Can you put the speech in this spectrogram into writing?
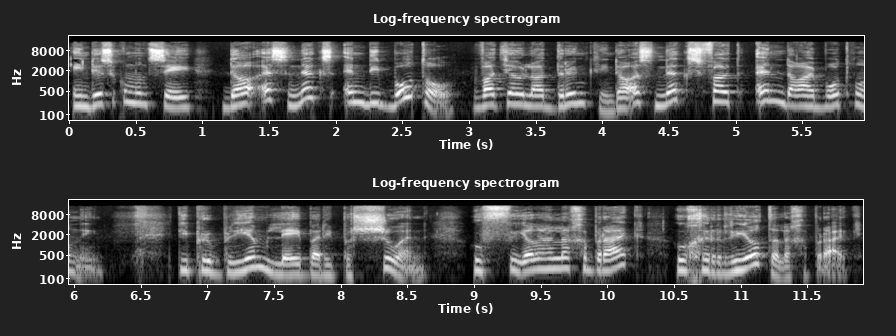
En dis hoekom ons sê daar is niks in die bottel wat jou laat drink nie. Daar is niks fout in daai bottel nie. Die probleem lê by die persoon, hoeveel hulle gebruik, hoe gereeld hulle gebruik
